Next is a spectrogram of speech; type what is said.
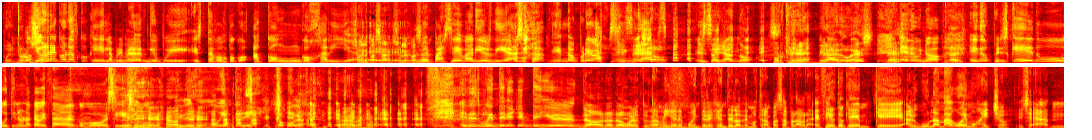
Pues no lo Yo sé. reconozco que la primera vez que fui estaba un poco acongojadilla. Suele pasar, suele pasar. Me pasé varios días haciendo pruebas ¿En, en serio? casa. Ensayando. ¿Por qué? Mira, Edu, ¿es? ¿Ves? Edu no. Edu, pero es que Edu tiene una cabeza como. Sí, Edu, Sí, Edu es muy inteligente. Edu es muy inteligente. Yo. No, no, no, bueno, tú No. también eres muy inteligente y lo has demostrado en pasapalabra. Es cierto que, que algún amago hemos hecho. O sea, mm,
